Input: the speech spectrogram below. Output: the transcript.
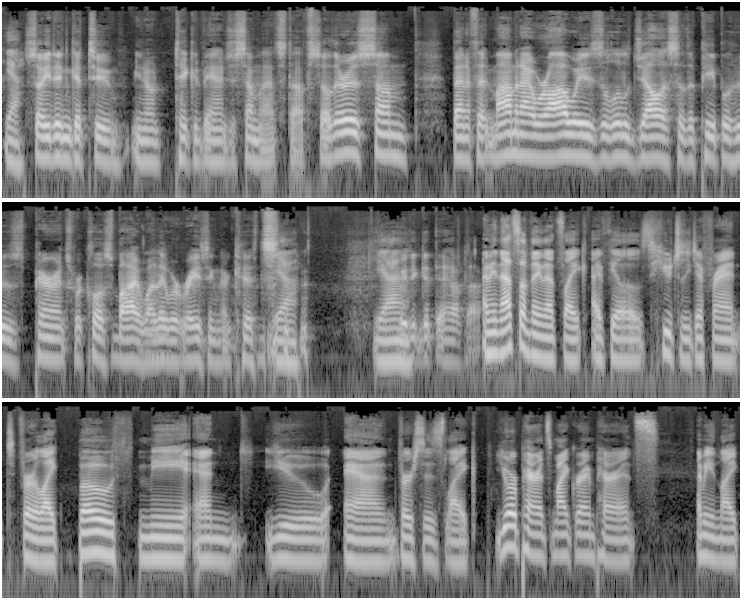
Yeah. So you didn't get to, you know, take advantage of some of that stuff. So there is some benefit. Mom and I were always a little jealous of the people whose parents were close by while they were raising their kids. Yeah. Yeah. we didn't get to have that. I mean, that's something that's like I feel is hugely different for like both me and you, and versus like your parents, my grandparents. I mean, like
